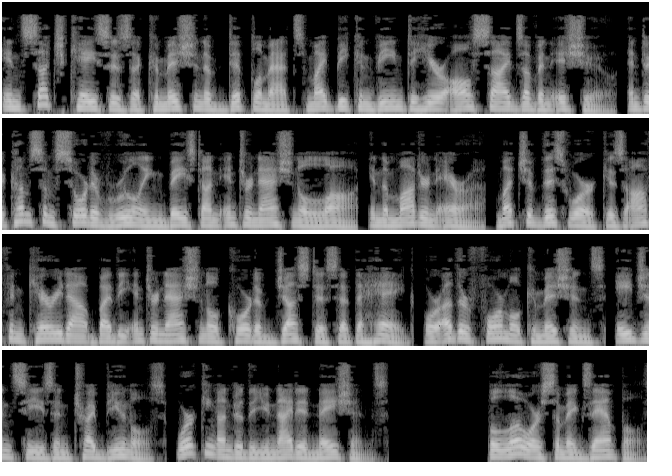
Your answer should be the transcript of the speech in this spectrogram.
In such cases a commission of diplomats might be convened to hear all sides of an issue, and to come some sort of ruling based on international law. In the modern era, much of this work is often carried out by the International Court of Justice at The Hague, or other formal commissions, agencies and tribunals, working under the United Nations. Below are some examples.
